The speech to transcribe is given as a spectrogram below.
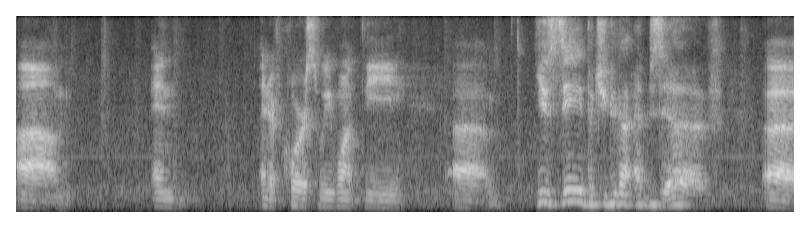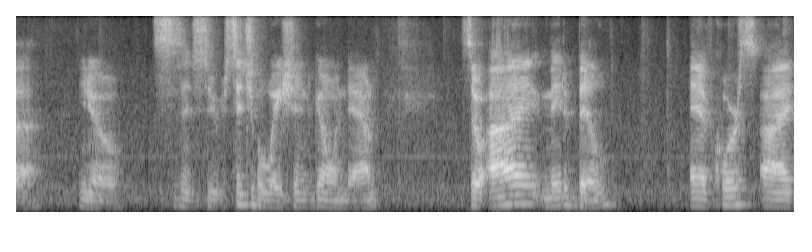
Um, and and of course we want the um, you see but you do not observe uh, you know si- si- situation going down. So i made a build and of course i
